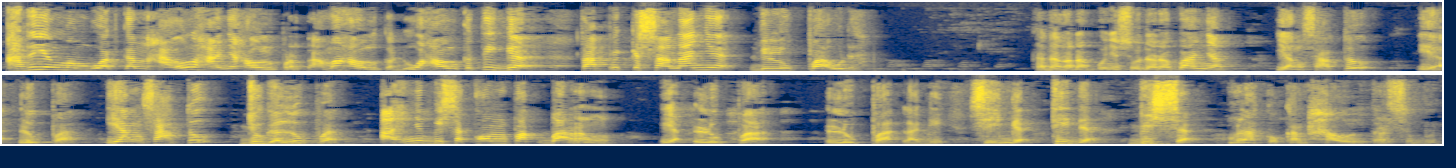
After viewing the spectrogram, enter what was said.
Ada yang membuatkan haul hanya haul pertama, haul kedua, haul ketiga. Tapi ke sananya dilupa udah. Kadang-kadang punya saudara banyak. Yang satu ya lupa. Yang satu juga lupa. Akhirnya bisa kompak bareng. Ya lupa, lupa lagi. Sehingga tidak bisa melakukan haul tersebut.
